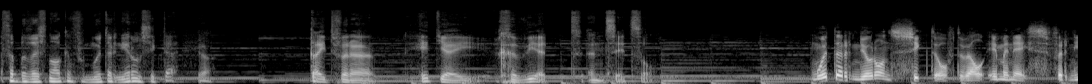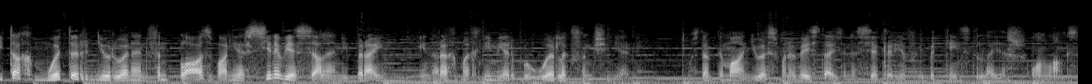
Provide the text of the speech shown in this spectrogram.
vir bewusmaking vir motorneuron siekte. Ja. Tyd vir 'n het jy geweet insetsel. Motorneuron siekte, oftewel MNS, vernietig motorneurone en vind plaas wanneer senuweeselle in die brein en rugmag nie meer behoorlik funksioneer nie. Ons dink net maar aan Joos van die Wesduisen, 'n seker een van die bekendste leiers onlangs.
